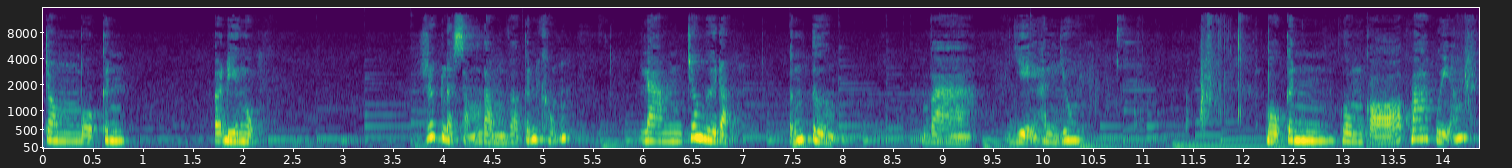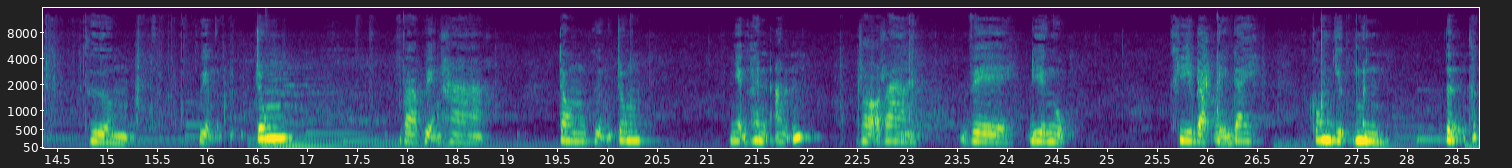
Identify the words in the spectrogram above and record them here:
trong bộ kinh ở địa ngục rất là sống động và kinh khủng làm cho người đọc ấn tượng và dễ hình dung. Bộ kinh gồm có ba quyển, thường, quyển trung và quyển hà. Trong quyển trung, những hình ảnh rõ ràng về địa ngục. Khi đọc đến đây, con giật mình, tỉnh thức,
